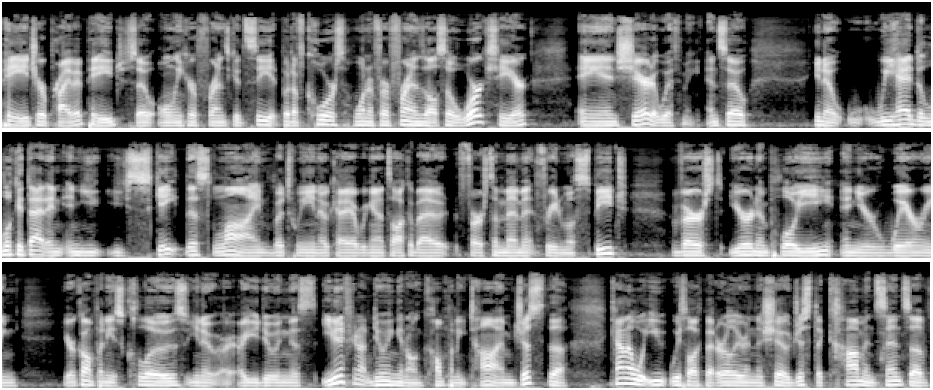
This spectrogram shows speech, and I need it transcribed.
page, her private page, so only her friends could see it. But of course, one of her friends also works here and shared it with me. And so, you know, we had to look at that and, and you, you skate this line between, okay, are we going to talk about First Amendment freedom of speech versus you're an employee and you're wearing your company's clothes, you know, are, are you doing this, even if you're not doing it on company time, just the kind of what you, we talked about earlier in the show, just the common sense of,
